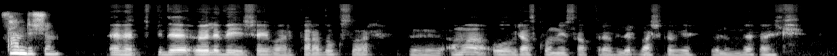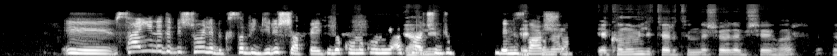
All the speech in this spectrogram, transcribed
Sen düşün. Evet, bir de öyle bir şey var, paradoks var. Ee, ama o biraz konuyu saptırabilir başka bir bölümde belki. Ee, sen yine de bir şöyle bir kısa bir giriş yap belki de konu konuyu açar Yani çünkü süremiz var şu an. ekonomi literatüründe şöyle bir şey var. Ee,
